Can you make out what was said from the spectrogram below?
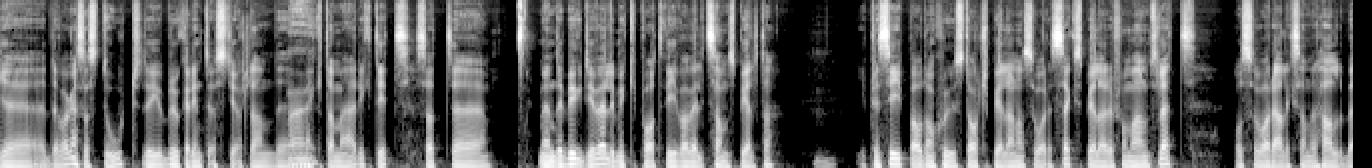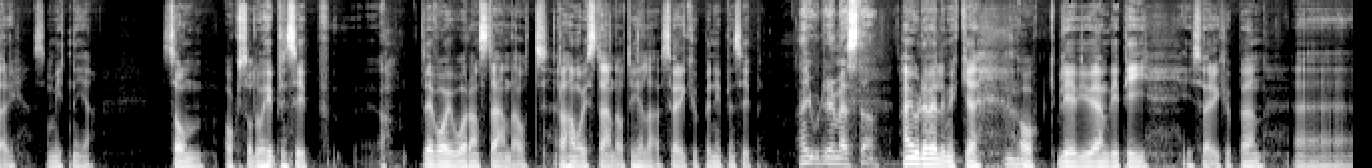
eh, det var ganska stort. Det brukade inte Östergötland eh, mäkta med riktigt. Så att, eh, men det byggde ju väldigt mycket på att vi var väldigt samspelta. Mm. I princip av de sju startspelarna så var det sex spelare från Malmslätt och så var det Alexander Hallberg som mittnia. Som också då i princip, ja, det var ju våran standout. Ja, han var ju standout i hela Sverigecupen i princip. Han gjorde det mesta. Han gjorde väldigt mycket Mm. och blev ju MVP i Sverigecupen. Eh.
